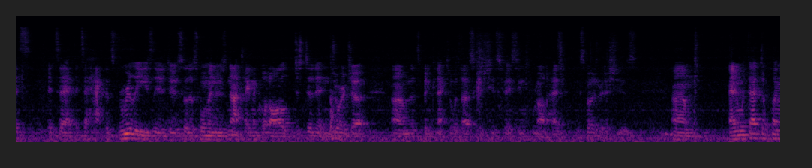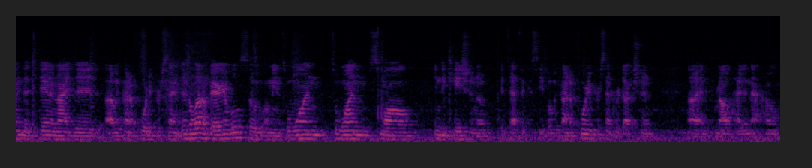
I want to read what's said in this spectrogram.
it's, it's a, it's a hack that's really easy to do. So this woman who's not technical at all just did it in Georgia, um, that's been connected with us because she's facing formaldehyde exposure issues. Um, and with that deployment that Dan and I did, uh, we found a forty percent, there's a lot of variables, so, I mean, it's one, it's one small indication of its efficacy, but we found a forty percent reduction, uh, in formaldehyde in that home,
